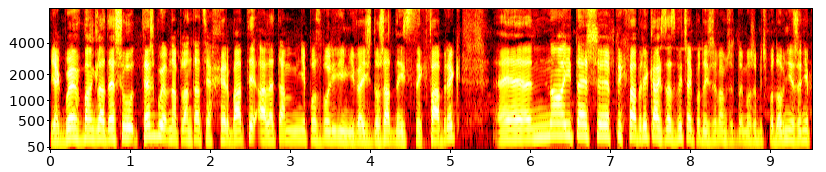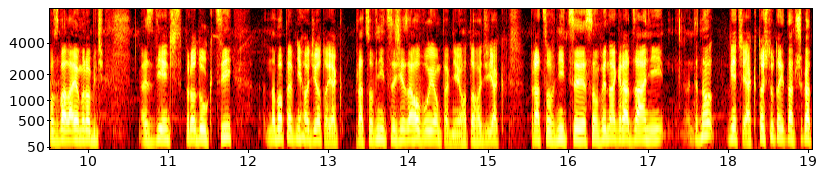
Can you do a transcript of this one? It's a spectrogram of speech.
Jak byłem w Bangladeszu, też byłem na plantacjach herbaty, ale tam nie pozwolili mi wejść do żadnej z tych fabryk. E, No i też e, w tych fabrykach zazwyczaj podejrzewam, że to może być podobnie, że nie pozwalają robić e, zdjęć z produkcji. No bo pewnie chodzi o to, jak pracownicy się zachowują, pewnie o to chodzi, jak pracownicy są wynagradzani. No wiecie, jak ktoś tutaj na przykład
